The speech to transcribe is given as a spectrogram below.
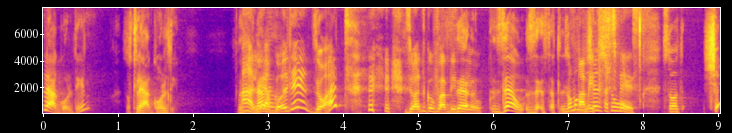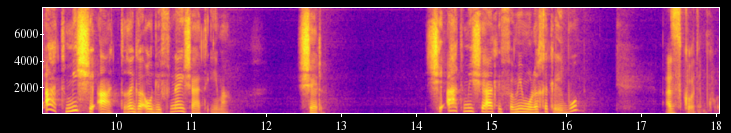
לאה גולדין, זאת לאה גולדין. אה, לאה גולדין? זו את? זו התגובה בדיוק. זהו, את לא מרגישה איזשהו... מה מתפספס? זאת אומרת, שאת, מי שאת, רגע עוד לפני שאת אימא, של, שאת, מי שאת, לפעמים הולכת לאיבוד? אז קודם כל,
